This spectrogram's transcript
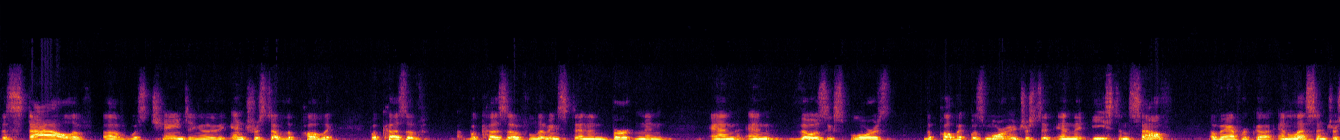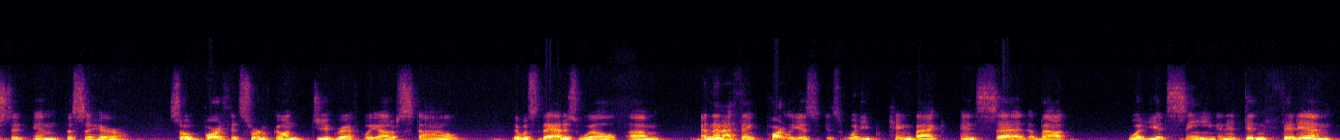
the style of, of was changing, the interest of the public, because of, because of Livingstone and Burton and, and, and those explorers, the public was more interested in the east and south of Africa and less interested in the Sahara. So Barth had sort of gone geographically out of style there was that as well. Um, and then I think partly is it's what he came back and said about what he had seen, and it didn't fit in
